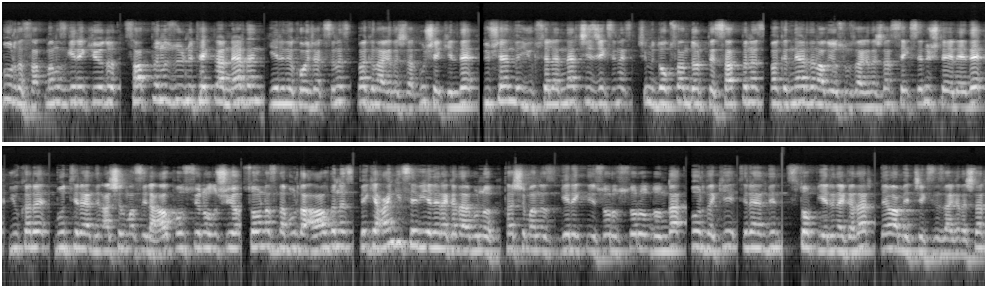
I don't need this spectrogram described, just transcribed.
Burada satmanız gerekiyordu. Sattığınız ürünü tekrar nereden yerine koyacaksınız? Bakın arkadaşlar bu şekilde düşen ve yükselenler çizeceksiniz. Şimdi 94'te sattınız. Bakın nereden alıyorsunuz arkadaşlar? 83 TL'de yukarı bu trendin aşılmasıyla al pozisyonu oluşuyor. Sonrasında burada aldınız. Peki hangi seviyelere kadar bunu taşımanız yapmanız gerektiği sorusu sorulduğunda buradaki trendin stop yerine kadar devam edeceksiniz arkadaşlar.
